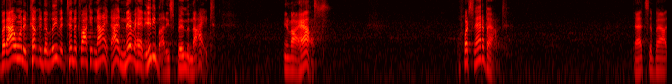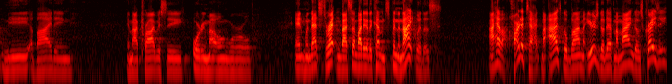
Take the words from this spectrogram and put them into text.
but I wanted company to leave at 10 o'clock at night. I had never had anybody spend the night in my house. What's that about? That's about me abiding in my privacy, ordering my own world. And when that's threatened by somebody to come and spend the night with us, I have a heart attack. My eyes go blind, my ears go deaf, my mind goes crazy.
